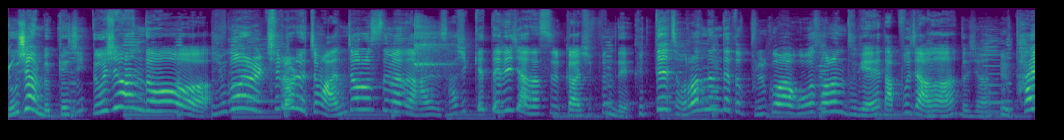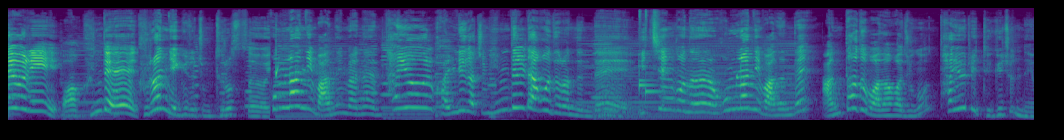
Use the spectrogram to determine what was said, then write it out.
노시안 몇 개지? 노시안도 6월 7월에 좀 안 절었으면 한 40개 때리지 않았을까 싶은데. 그때 절었는데도 불구하고 32개 나쁘지 않아 노시안. 그리고 타율이 와 근데 그런 얘기도 좀 들었어요. 홈런이 많으면은 타율 관리가 좀 힘들다고 들었는데 이 친구는 홈런이 많은데 안타도 많아가지고 타율이 되게 좋네요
